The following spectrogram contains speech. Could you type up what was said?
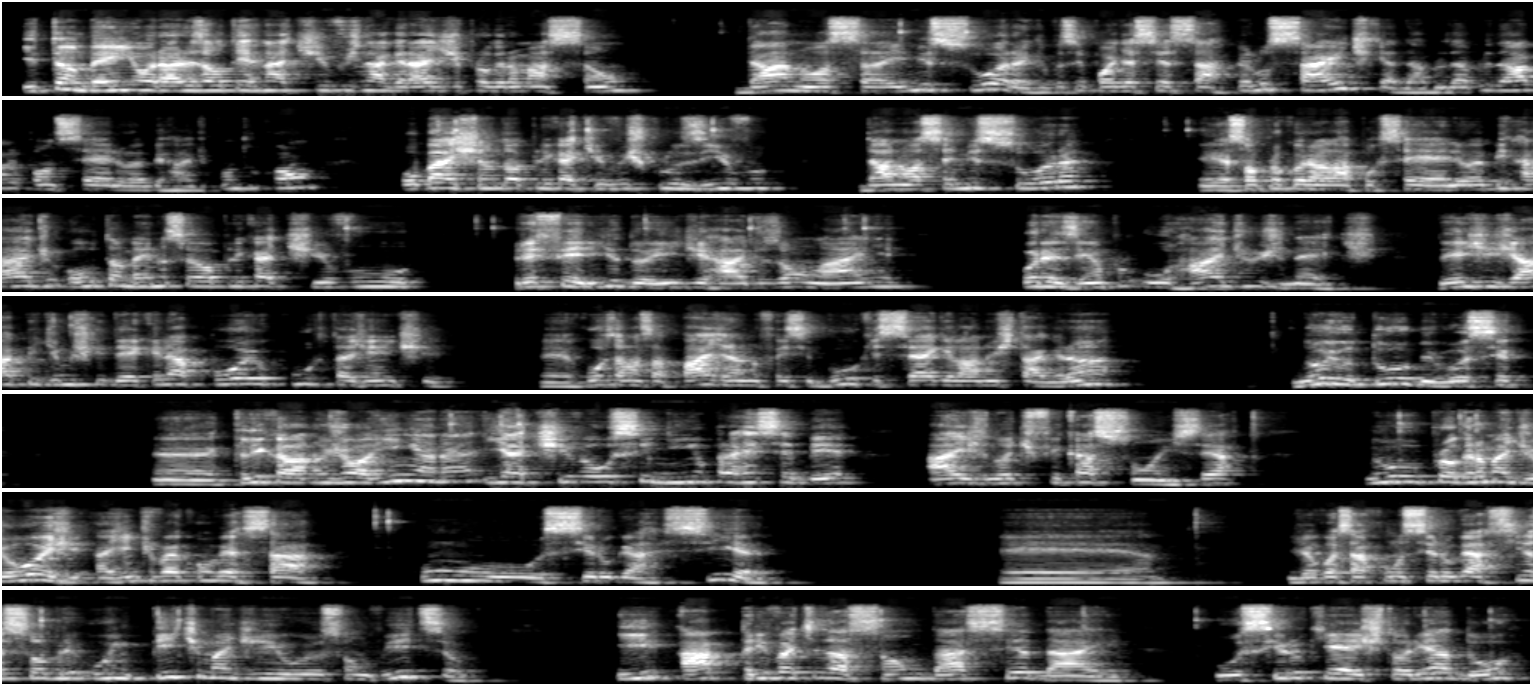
e também em horários alternativos na grade de programação da nossa emissora, que você pode acessar pelo site, que é www.clwebradio.com, ou baixando o aplicativo exclusivo da nossa emissora. É só procurar lá por CL Web Rádio ou também no seu aplicativo preferido aí de rádios online, por exemplo, o Rádiosnet. Desde já pedimos que dê aquele apoio, curta a gente, é, curta a nossa página no Facebook, segue lá no Instagram, no YouTube, você é, clica lá no joinha, né, e ativa o sininho para receber as notificações, certo? No programa de hoje, a gente vai conversar com o Ciro Garcia, é, vai conversar com o Ciro Garcia sobre o impeachment de Wilson Witzel e a privatização da SEDAI. O Ciro, que é historiador,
